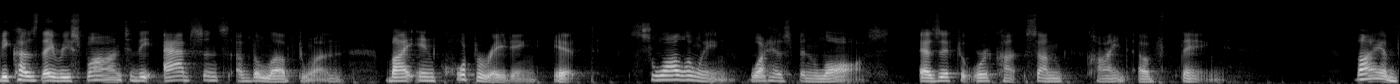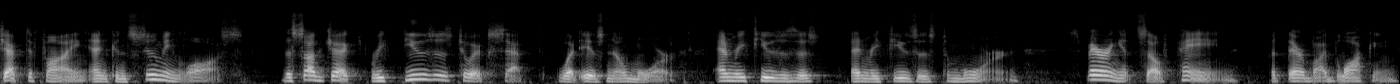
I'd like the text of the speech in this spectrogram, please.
because they respond to the absence of the loved one by incorporating it, swallowing what has been lost as if it were some kind of thing. By objectifying and consuming loss, the subject refuses to accept what is no more and refuses, and refuses to mourn, sparing itself pain, but thereby blocking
